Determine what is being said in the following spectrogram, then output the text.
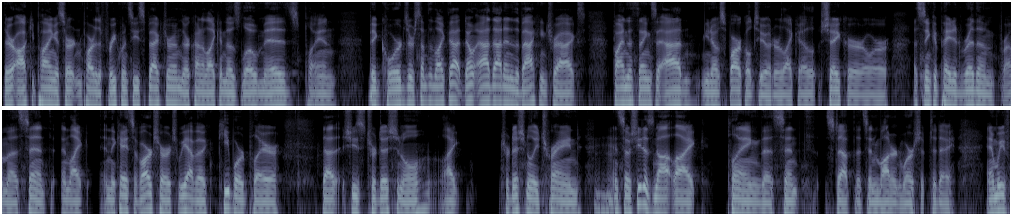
they're occupying a certain part of the frequency spectrum, they're kind of like in those low mids playing big chords or something like that. Don't add that into the backing tracks. Find the things that add, you know, sparkle to it or like a shaker or a syncopated rhythm from a synth. And like in the case of our church, we have a keyboard player that she's traditional, like traditionally trained. Mm-hmm. And so she does not like playing the synth stuff that's in modern worship today. And we've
